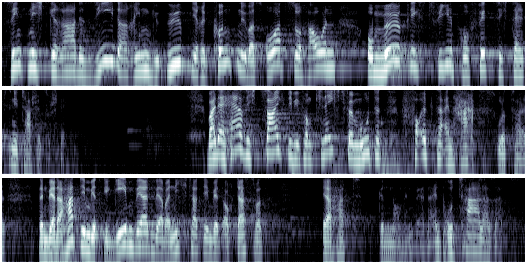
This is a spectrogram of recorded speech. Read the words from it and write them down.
Sind nicht gerade Sie darin geübt, Ihre Kunden übers Ohr zu hauen um möglichst viel Profit sich selbst in die Tasche zu stecken. Weil der Herr sich zeigte, wie vom Knecht vermutet, folgte ein hartes Urteil. Denn wer da hat, dem wird gegeben werden, wer aber nicht hat, dem wird auch das, was er hat, genommen werden. Ein brutaler Satz.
